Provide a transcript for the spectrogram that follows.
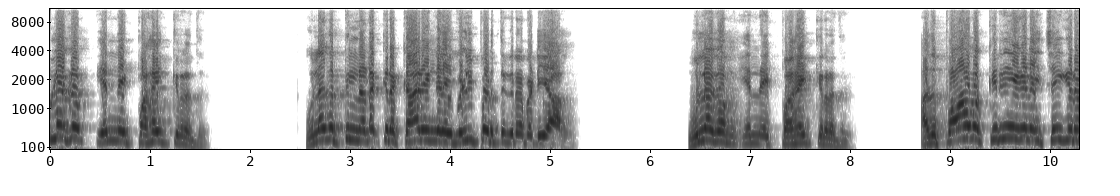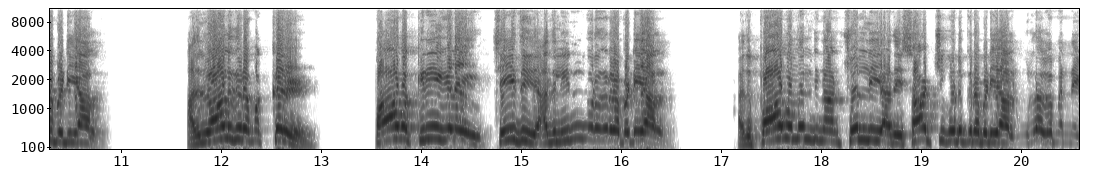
உலகம் என்னை பகைக்கிறது. உலகத்தில் நடக்கிற காரியங்களை வெளிப்படுத்துகிறபடியால் உலகம் என்னை பகைக்கிறது. அது பாவ கிரியைகளை செய்கிறபடியால் அதில் வாழுகிற மக்கள் பாவ கிரியைகளை செய்து அதில் இன்புறுகிறபடியால் அது பாவம் என்று நான் சொல்லி அதை சாட்சி கொடுக்கிறபடியால் உலகம் என்னை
